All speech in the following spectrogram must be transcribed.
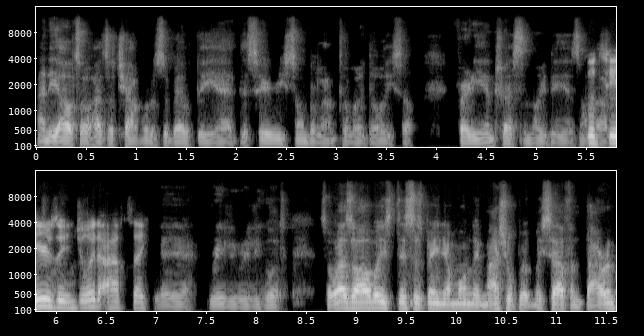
And he also has a chat with us about the uh, the series Sunderland till I die. So very interesting ideas. On Good series. well. I enjoyed it. I have to say. Yeah, yeah, really, really good. So as always, this has been your Monday mashup with myself and Darren.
